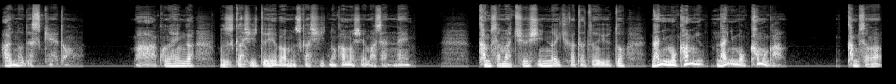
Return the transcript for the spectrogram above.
あるのですけれどもまあこの辺が難しいといえば難しいのかもしれませんね。神様中心の生き方というと何も神何もかもが神様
